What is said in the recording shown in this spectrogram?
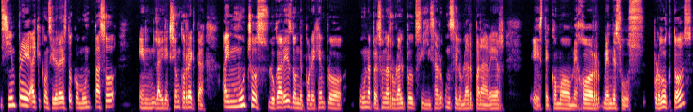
siempre hay que considerar esto como un paso en la dirección correcta. Hay muchos lugares donde, por ejemplo, una persona rural puede utilizar un celular para ver este, cómo mejor vende sus productos.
